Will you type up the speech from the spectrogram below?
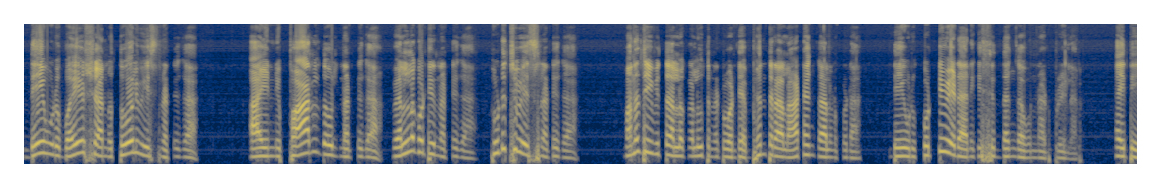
దేవుడు భయేషాన్ని తోలివేసినట్టుగా ఆయన్ని పారదోలినట్టుగా వెళ్ళగొట్టినట్టుగా తుడిచివేసినట్టుగా మన జీవితాల్లో కలుగుతున్నటువంటి అభ్యంతరాల ఆటంకాలను కూడా దేవుడు కొట్టివేయడానికి సిద్ధంగా ఉన్నాడు ప్రియులారు. అయితే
